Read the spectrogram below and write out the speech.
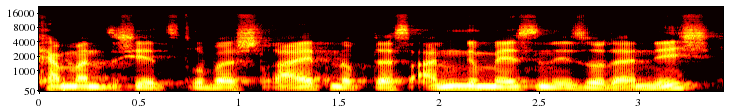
Kann man sich jetzt drüber streiten, ob das angemessen ist oder nicht.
